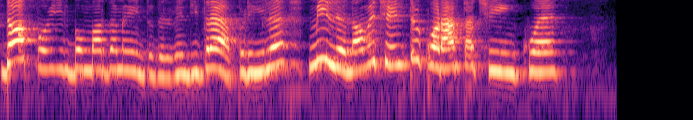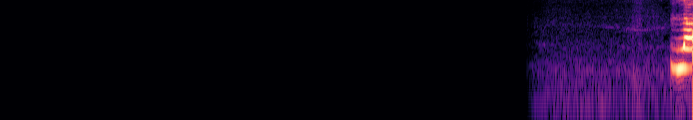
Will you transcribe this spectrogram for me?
Dopo il bombardamento del 23 aprile 1945. La,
